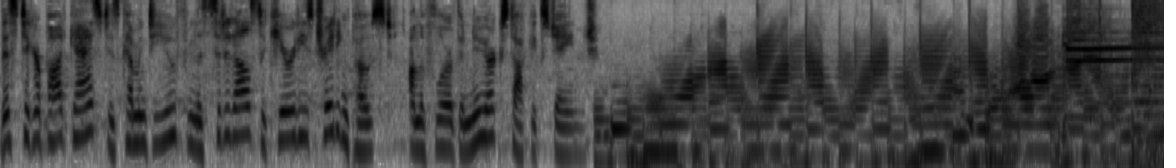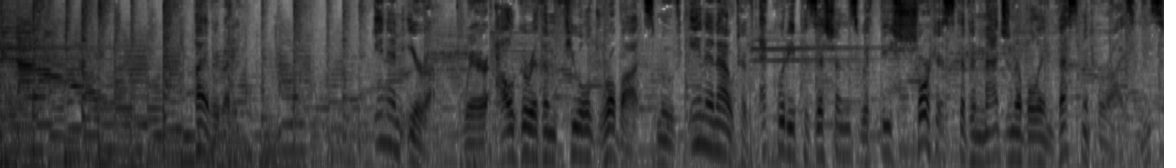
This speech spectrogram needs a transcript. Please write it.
This ticker podcast is coming to you from the Citadel Securities Trading Post on the floor of the New York Stock Exchange. Hi, everybody. In an era where algorithm fueled robots move in and out of equity positions with the shortest of imaginable investment horizons,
